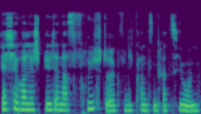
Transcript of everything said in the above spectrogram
Welche Rolle spielt denn das Frühstück für die Konzentration?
